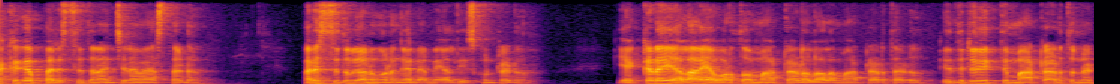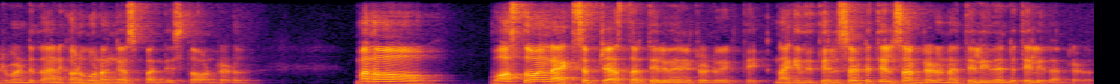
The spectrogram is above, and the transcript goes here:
చక్కగా పరిస్థితిని అంచనా వేస్తాడు. పరిస్థితులకు అనుగుణంగా నిర్ణయాలు తీసుకుంటాడు. ఎక్కడ ఎలా ఎవరితో మాట్లాడాలో అలా మాట్లాడతాడు. ఎదుటి వ్యక్తి మాట్లాడుతున్నటువంటి దానికి అనుగుణంగా స్పందిస్తూ ఉంటాడు. మనం వాస్తవాన్ని యాక్సెప్ట్ చేస్తారు తెలివైనటువంటి వ్యక్తి. నాకు ఇది తెలుసు అంటే తెలుసు అంటాడు. నాకు తెలియదు అంటే తెలియదు అంటాడు.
